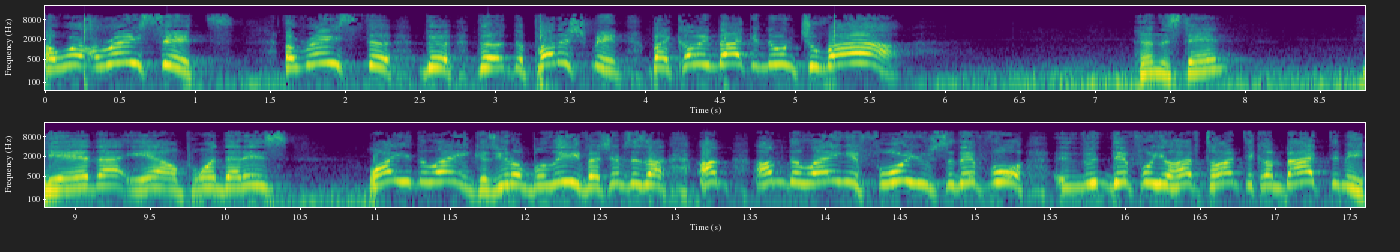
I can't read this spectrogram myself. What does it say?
Erase it. Erase the, the, the, the punishment by coming back and doing tshuva. You understand? Yeah, that, yeah, how important that is. Why are you delaying? Because you don't believe. Hashem says, I'm, I'm delaying it for you, so therefore, therefore you'll have time to come back to me.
